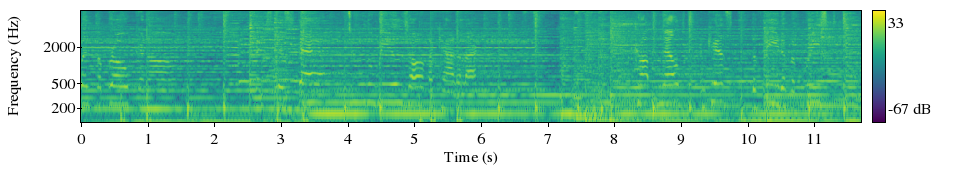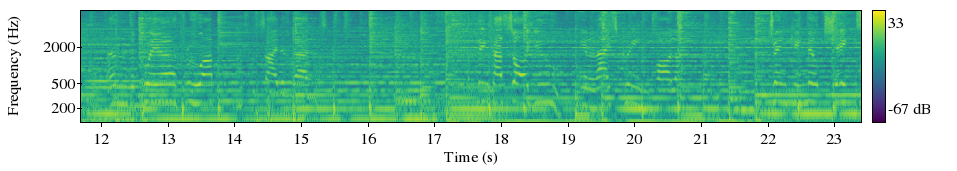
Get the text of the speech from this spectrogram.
with a broken arm fixed his stare to the wheels of a Cadillac. A cop knelt and kissed the feet of a priest, and a queer threw up the sight of that. I think I saw you in an ice cream parlor, drinking milkshakes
